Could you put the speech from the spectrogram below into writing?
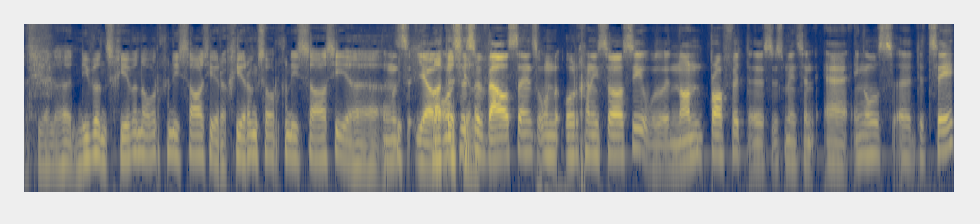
Is julle 'n nuwensgewende organisasie, regeringsorganisasie? Uh, ons ja, ons is 'n welsynsorganisasie, 'n non-profit, uh, soos mense in uh, Engels uh, dit sê.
